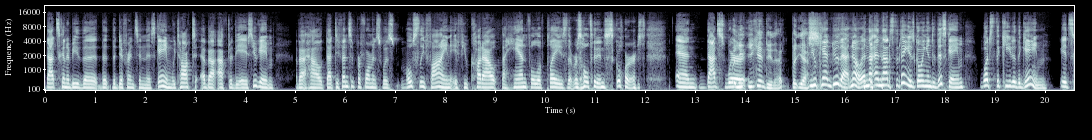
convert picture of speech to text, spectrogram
that's going to be the, the the difference in this game. We talked about after the ASU game about how that defensive performance was mostly fine if you cut out the handful of plays that resulted in scores. And that's where well, you, you, can't do that, but yes, you can't do that. No, and th- and that's the thing is going into this game. What's the key to the game? It's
